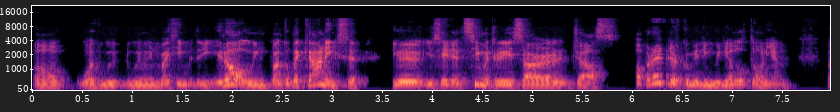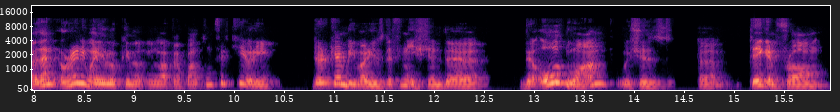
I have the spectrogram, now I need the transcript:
of what we, do we mean by symmetry. You know, in quantum mechanics, you, you say that symmetries are just operator commuting with the Hamiltonian. But then already when you look in, in local quantum field theory, there can be various definitions. The, the old one, which is uh, taken from,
